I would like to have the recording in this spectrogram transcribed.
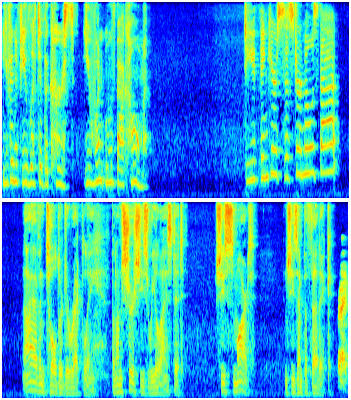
Even if you lifted the curse, you wouldn't move back home. Do you think your sister knows that? I haven't told her directly, but I'm sure she's realized it. She's smart, and she's empathetic. Right.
